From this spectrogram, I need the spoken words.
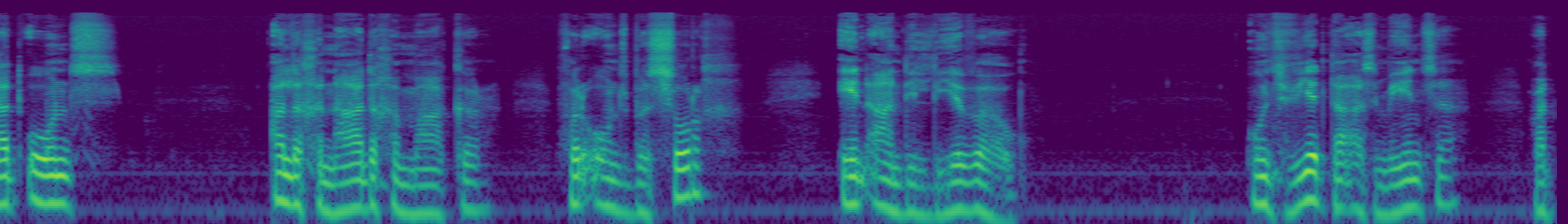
dat ons alle genadige maker vir ons besorg en aan die lewe hou. Ons weet daar is mense wat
